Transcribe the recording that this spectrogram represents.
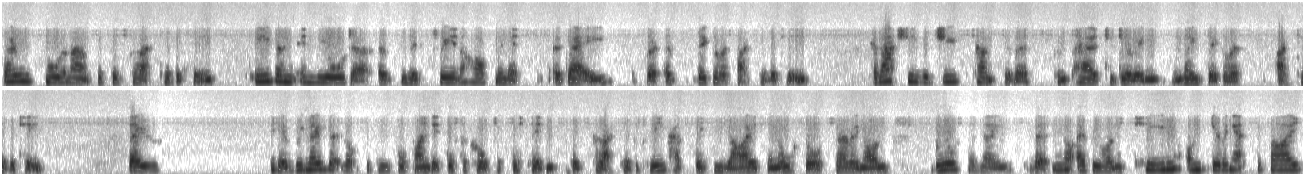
very small amounts of physical activity, even in the order of you know three and a half minutes a day, but of vigorous activity, can actually reduce cancer risk compared to doing no vigorous activity. So, you know, we know that lots of people find it difficult to fit in physical activity, have busy lives and all sorts going on. We also know that not everyone is keen on doing exercise,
